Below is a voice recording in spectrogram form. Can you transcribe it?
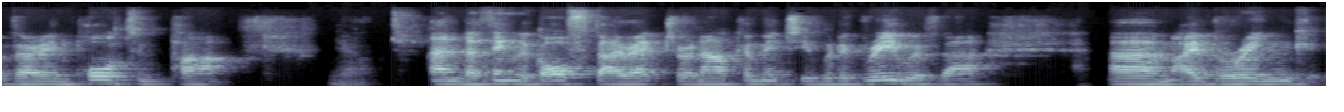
a very important part. Yeah. And I think the golf director and our committee would agree with that. Um, I bring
